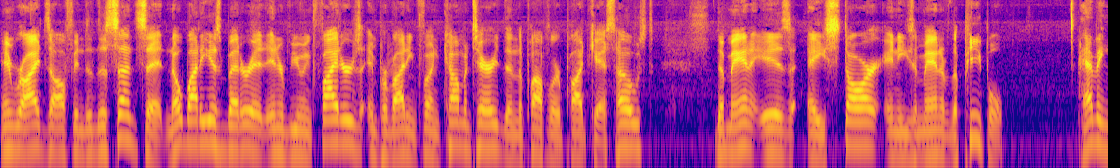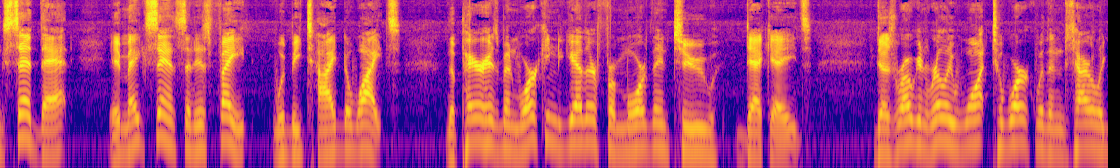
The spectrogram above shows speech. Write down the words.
and rides off into the sunset. Nobody is better at interviewing fighters and providing fun commentary than the popular podcast host. The man is a star and he's a man of the people. Having said that, it makes sense that his fate would be tied to White's. The pair has been working together for more than two decades. Does Rogan really want to work with an entirely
